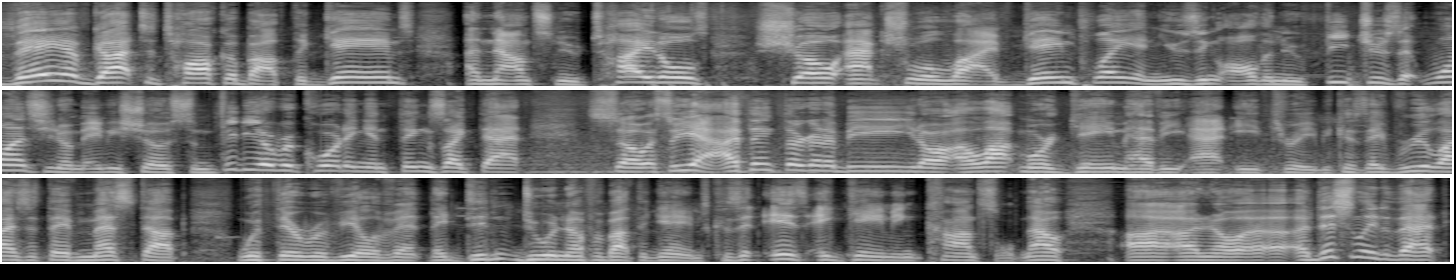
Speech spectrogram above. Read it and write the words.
they have got to talk about the games, announce new titles, show actual live gameplay and using all the new features at once, you know, maybe show some video recording and things like that. So so yeah, I think they're going to be, you know, a lot more game heavy at E3 because they've realized that they've messed up with their reveal event. They didn't do enough about the games because it is a gaming console. Now, uh, I know uh, additionally to that,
